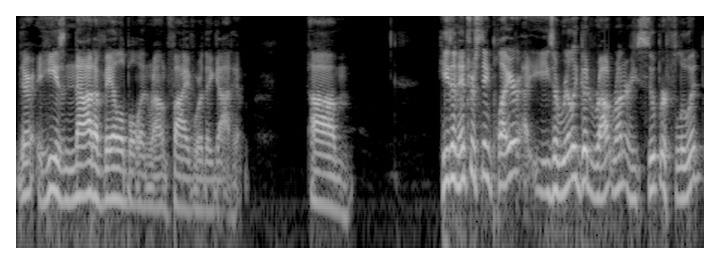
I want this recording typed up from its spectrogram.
there he is not available in round five where they got him. Um, he's an interesting player. He's a really good route runner. He's super fluid.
